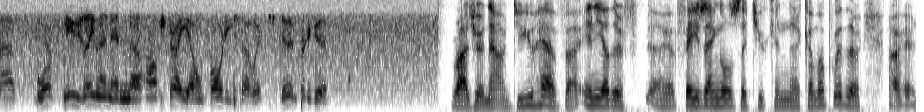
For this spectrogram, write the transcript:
I've worked New Zealand and uh, Australia on 40, so it's doing pretty good. Roger. Now, do you have uh, any other uh, phase angles that you can uh, come up with, or, or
